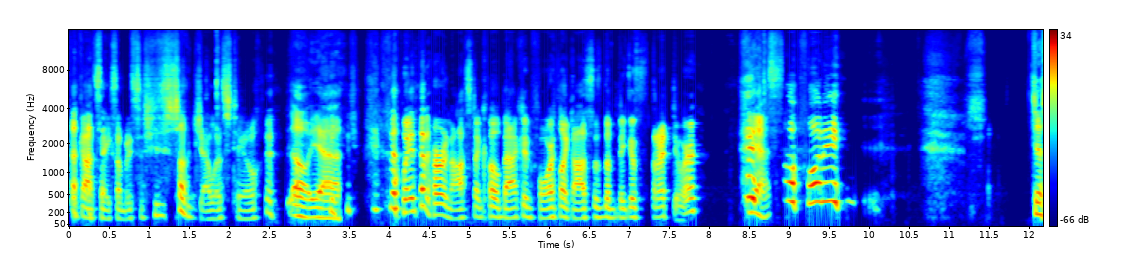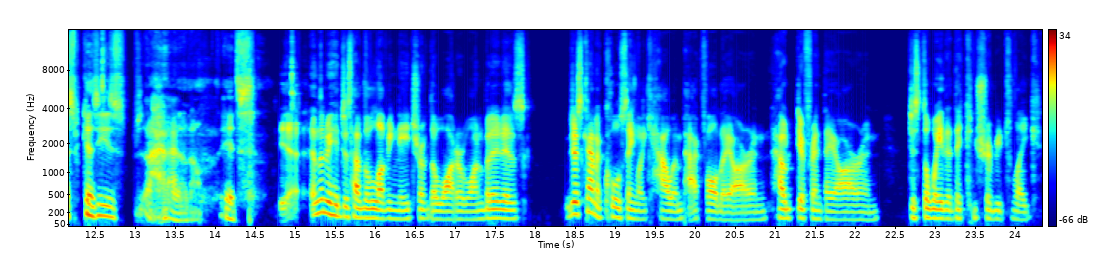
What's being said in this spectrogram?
For God's sake, somebody says she's so jealous too. Oh yeah, the way that her and Asta go back and forth, like Asta's the biggest threat to her. yeah. It's so funny. Just because he's, I don't know. It's Yeah, and then we just have the loving nature of the water one, but it is just kind of cool seeing like how impactful they are and how different they are, and just the way that they contribute to like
